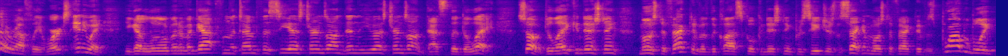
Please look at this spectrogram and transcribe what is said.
Eh, roughly it works. Anyway, you got a little bit of a gap from the time that the CS turns on, then the US turns on. That's the delay. So delay conditioning, most effective of the classical conditioning procedures. The second most effective is probably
